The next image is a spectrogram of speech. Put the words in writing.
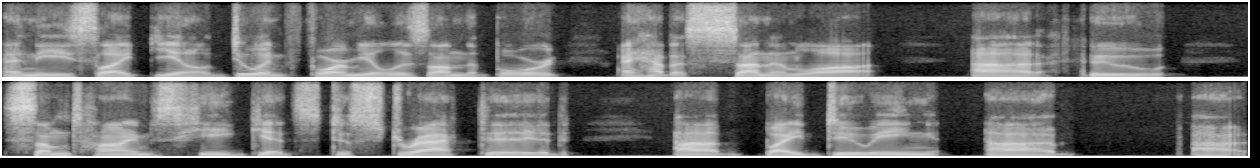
and he's like you know doing formulas on the board i have a son-in-law uh, who sometimes he gets distracted uh, by doing uh, uh,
